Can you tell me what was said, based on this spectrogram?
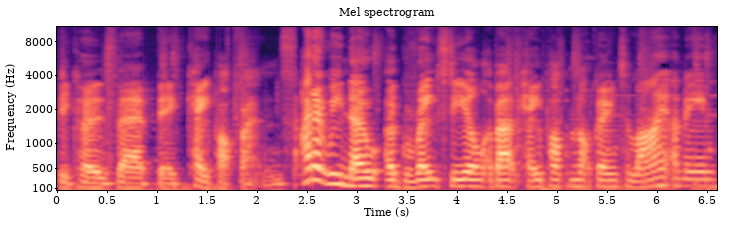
because they're big K-pop fans. I don't really know a great deal about K-pop, I'm not going to lie. I mean,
